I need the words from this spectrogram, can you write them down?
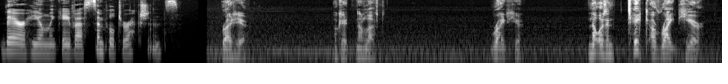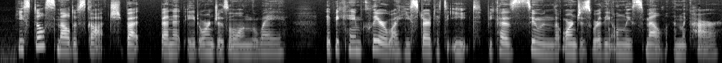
There, he only gave us simple directions. Right here. Okay, now left. Right here. No, as in take a right here. He still smelled of scotch, but Bennett ate oranges along the way. It became clear why he started to eat, because soon the oranges were the only smell in the car.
